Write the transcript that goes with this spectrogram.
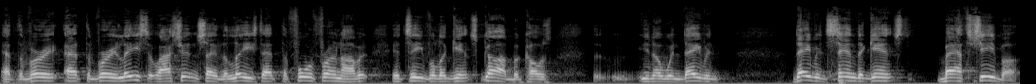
At the very at the very least, well, I shouldn't say the least. At the forefront of it, it's evil against God because, uh, you know, when David David sinned against Bathsheba,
